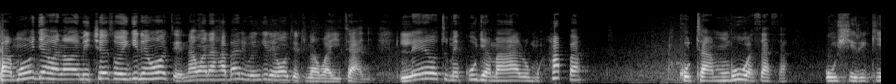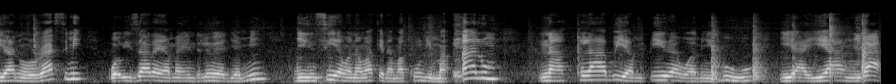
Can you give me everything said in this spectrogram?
pamoja wana michezo wengine wote na wanahabari wengine wote tunawahitaji. Leo tumekuja maalum hapa kutambua sasa ushirikiano rasmi wa Wizara ya Maendeleo ya Jamii, Jinsia, Wanawake na Makundi Maalum na klabu ya mpira wa miguu ya Yanga.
